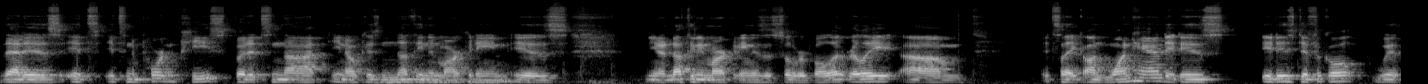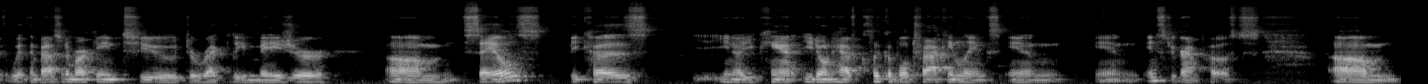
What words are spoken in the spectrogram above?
That is, it's it's an important piece, but it's not, you know, because nothing in marketing is, you know, nothing in marketing is a silver bullet, really. Um, it's like on one hand, it is it is difficult with with ambassador marketing to directly measure um, sales because you know you can't you don't have clickable tracking links in in Instagram posts. Um,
